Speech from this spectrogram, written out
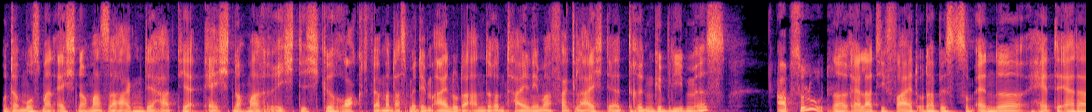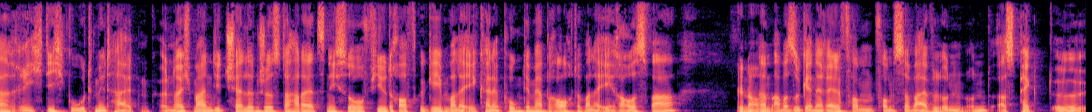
Und da muss man echt nochmal sagen, der hat ja echt nochmal richtig gerockt, wenn man das mit dem einen oder anderen Teilnehmer vergleicht, der drin geblieben ist. Absolut. Ne, relativ weit oder bis zum Ende hätte er da richtig gut mithalten können. Ne? Ich meine, die Challenges, da hat er jetzt nicht so viel drauf gegeben, weil er eh keine Punkte mehr brauchte, weil er eh raus war. Genau. Ähm, aber so generell vom, vom Survival und, und Aspekt äh,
